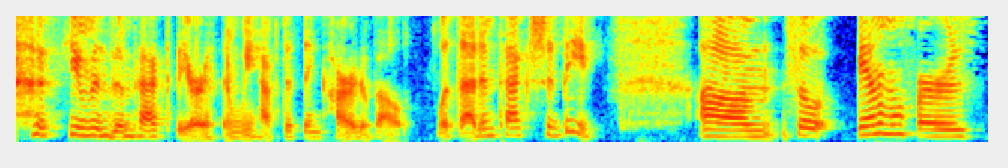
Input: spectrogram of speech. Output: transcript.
humans impact the earth, and we have to think hard about what that impact should be. Um, so, animal furs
